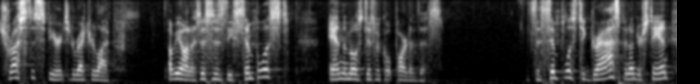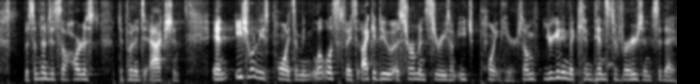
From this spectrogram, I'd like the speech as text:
Trust the Spirit to direct your life. I'll be honest, this is the simplest and the most difficult part of this. It's the simplest to grasp and understand, but sometimes it's the hardest to put into action. And each one of these points, I mean, let, us face it, I could do a sermon series on each point here. So I'm, you're getting the condensed version today.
